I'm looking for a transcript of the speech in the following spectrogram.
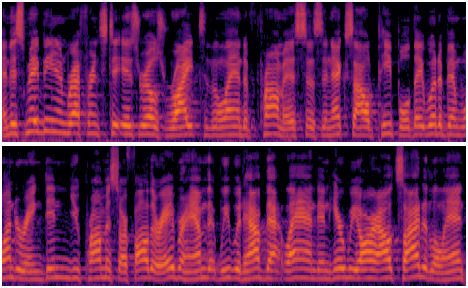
And this may be in reference to Israel's right to the land of promise. As an exiled people, they would have been wondering, didn't you promise our father Abraham that we would have that land? And here we are outside of the land.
